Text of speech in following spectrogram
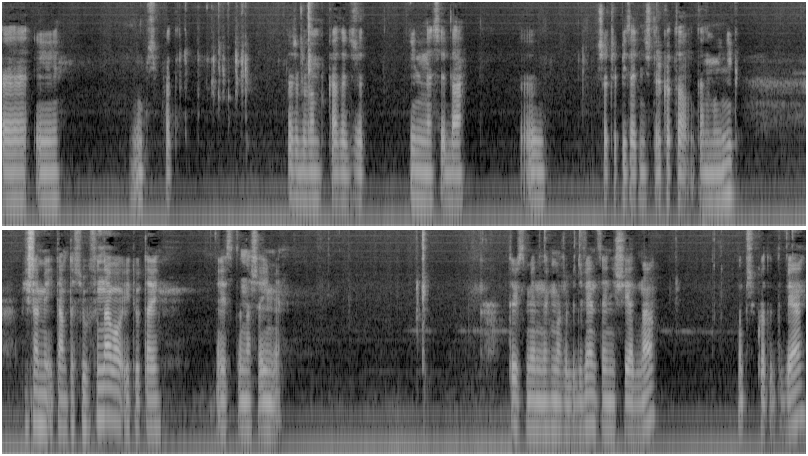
Yy, I na przykład, żeby Wam pokazać, że inne się da yy, rzeczy pisać niż tylko to, ten mój nick. Piszemy i tam to się usunęło i tutaj jest to nasze imię. Tych zmiennych może być więcej niż jedna. Na przykład dwie.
